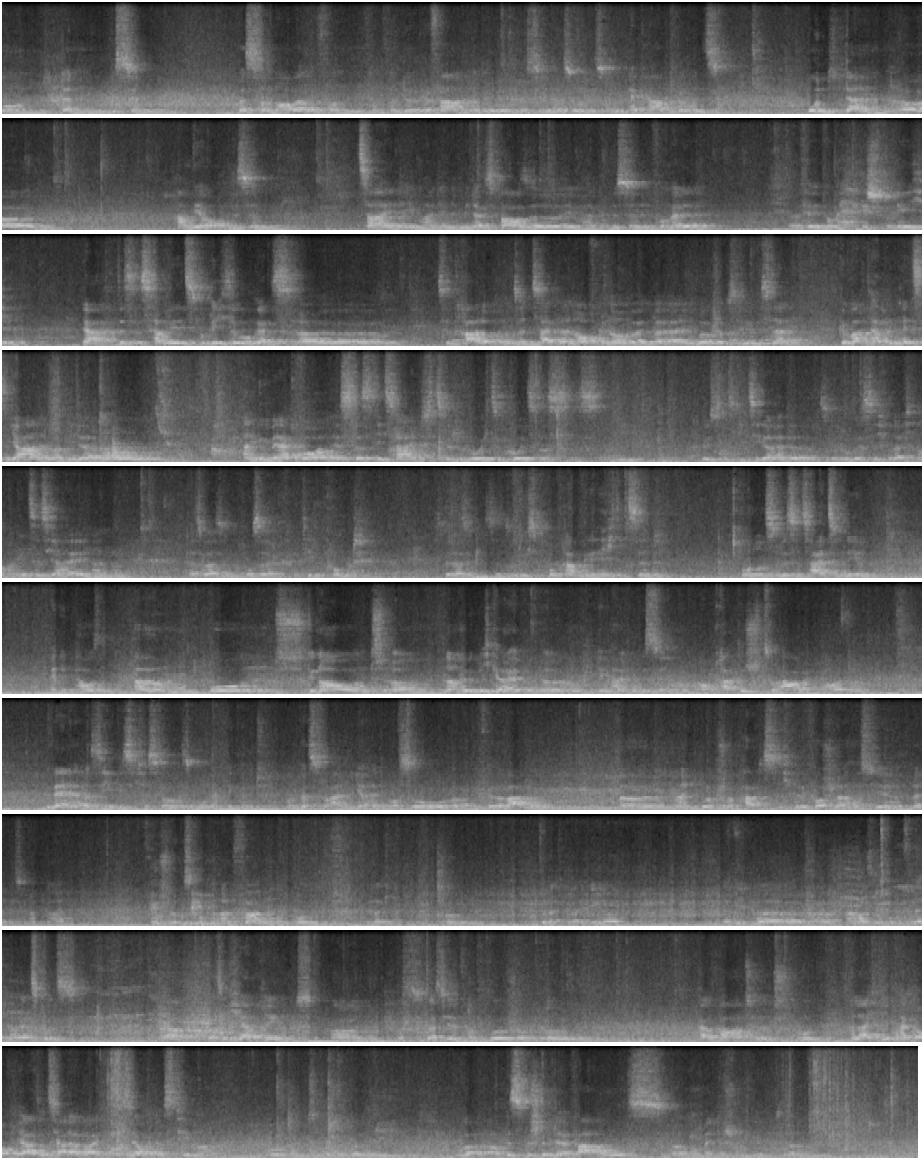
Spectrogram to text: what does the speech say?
und dann ein bisschen was von Norbert und von, von, von Dirk erfahren, also was sie halt so im Gepäck haben für uns. Und dann äh, haben wir auch ein bisschen Zeit, eben halt in der Mittagspause, eben halt ein bisschen informelle, äh, für informelle Gespräche. Ja, das ist, haben wir jetzt wirklich so ganz äh, ähm, zentral auch in unseren Zeitplan aufgenommen, weil bei allen Workshops, die wir bislang gemacht haben in den letzten Jahren, immer wieder angemerkt worden ist, dass die Zeit zwischendurch zu kurz ist. Das die, höchstens die Zigarette. Also du wirst dich vielleicht noch an letztes Jahr erinnern. Das war so ein großer Kritikpunkt, dass wir da so ein bisschen so durchs Programm gehechtet sind, ohne uns ein bisschen Zeit zu nehmen in den Pausen. Ähm, und genau, und ähm, nach Möglichkeit äh, eben halt ein bisschen auch praktisch zu arbeiten heute wir werden halt mal sehen, wie sich das so, so entwickelt und was vor allem ihr halt auch so äh, für Erwartungen äh, einen Workshop habt. Ich würde vorschlagen, dass wir vielleicht mit so einer kleinen Vorstellungsrunde anfangen und vielleicht, ähm, vielleicht bei Inge. Dann gehen wir äh, einmal so rum, vielleicht mal ganz kurz, ja, was euch herbringt, ähm, was, was ihr vom Workshop ähm, erwartet und vielleicht eben halt auch ja, Sozialarbeit, das ist ja auch das Thema und ähm, ob es bestimmte Erfahrungsmomente schon gibt, ähm,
